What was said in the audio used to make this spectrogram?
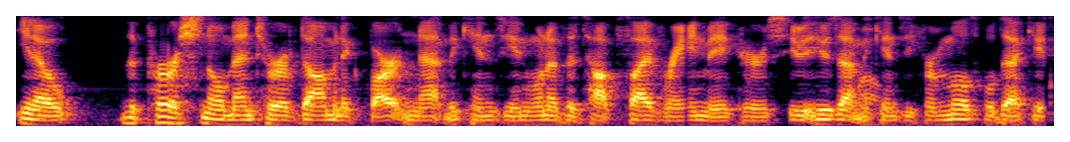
you know, the personal mentor of Dominic Barton at McKinsey and one of the top five rainmakers. He, he was at wow. McKinsey for multiple decades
